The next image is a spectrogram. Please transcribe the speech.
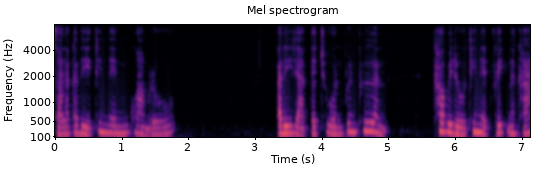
สารคดีที่เน้นความรู้ อรีอยากจะชวนเพื่อนๆ เข้าไปดูที่ Netflix นะคะ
